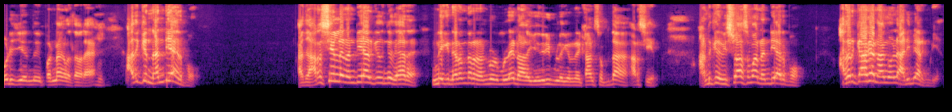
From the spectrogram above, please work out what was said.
மோடிஜி வந்து பண்ணாங்களே தவிர அதுக்கு நன்றியா இருப்போம். அது அரசியல்ல நன்றியா இருக்குதுங்க வேற. இன்னைக்கு நிரந்தர நண்பர் முல்லை நாளைக்கு எதிரி முல்லைங்கிற கான்செப்ட் தான் அரசியல். அதுக்கு விசுவாசமா நன்றியா இருப்போம். அதற்காக நாங்கள் வந்து அடிமையா இருக்க முடியாது.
